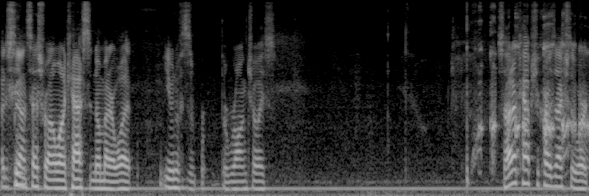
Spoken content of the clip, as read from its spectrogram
I just see Hmm. ancestral. I don't want to cast it no matter what, even if it's the- the wrong choice. So how do capture cards actually work?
